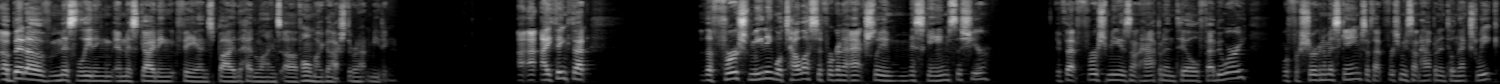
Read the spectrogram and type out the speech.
a bit of misleading and misguiding fans by the headlines of, oh my gosh, they're not meeting. I, I think that the first meeting will tell us if we're going to actually miss games this year. If that first meeting does not happen until February, we're for sure going to miss games. If that first meeting does not happen until next week,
